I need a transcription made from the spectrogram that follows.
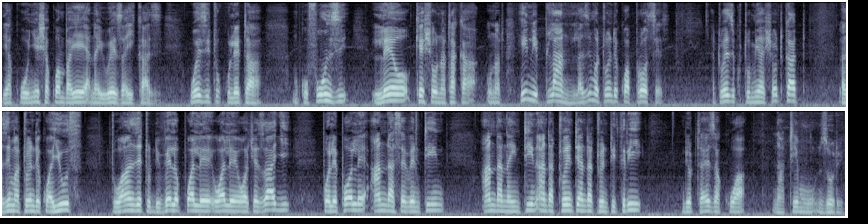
ya kuonyesha kwamba yeye anaiweza hii kazi. Huwezi tu kuleta mkufunzi leo kesho unataka unat... hii ni plan. Lazima tuende kwa process. Hatuwezi kutumia shortcut lazima tuende kwa youth tuanze tu develop wale, wale wachezaji polepole under 17 under 19 under 20 under 23 ndio tutaweza kuwa na timu nzuri.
